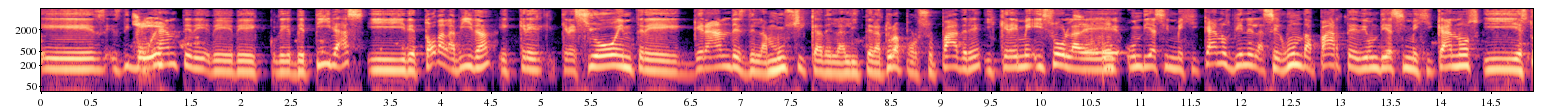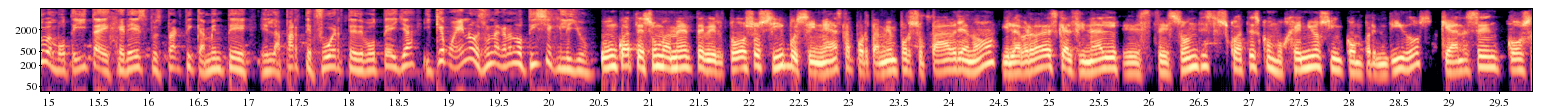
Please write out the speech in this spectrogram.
es, es dibujante de, de- de- de- de tiras y de toda la vida. Eh, cre- creció entre grandes de la música, de la literatura por su padre. Y créeme, hizo la de Un Día Sin Mexicanos. Viene la segunda parte de Un Día Sin Mexicanos. Y estuvo en Botellita de Jerez, pues prácticamente en la parte fuerte de botella. Y qué bueno, es una gran noticia, Gilillo. Un cuate sumamente virtuoso, sí, pues cineasta por también por su padre, ¿no? Y la verdad es que al final, este, son de estos cuates como genios incomprendidos que hacen cosas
